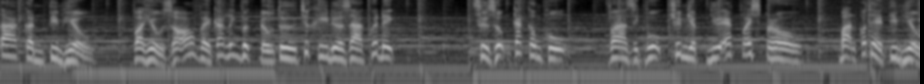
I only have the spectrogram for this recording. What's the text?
Ta cần tìm hiểu và hiểu rõ về các lĩnh vực đầu tư trước khi đưa ra quyết định. Sử dụng các công cụ và dịch vụ chuyên nghiệp như FX Pro, bạn có thể tìm hiểu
